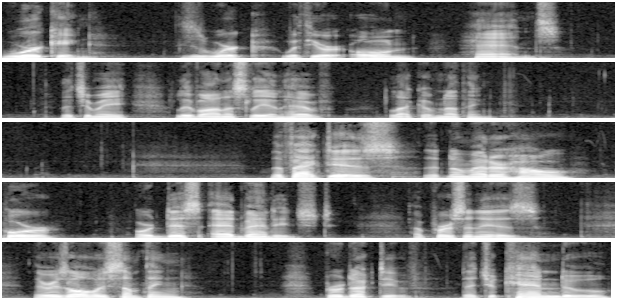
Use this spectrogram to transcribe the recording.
Working. This is work with your own hands that you may live honestly and have lack of nothing. The fact is that no matter how poor or disadvantaged a person is, there is always something productive that you can do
